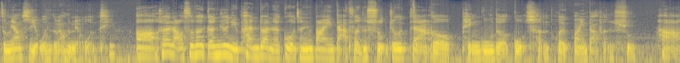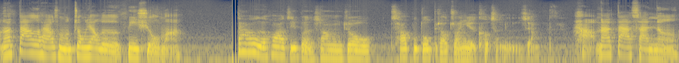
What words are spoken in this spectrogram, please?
怎么样是有问题，怎么样是没有问题？哦，所以老师会根据你判断的过程去帮你打分数，就是这样整。个评估的过程会帮你打分数。好，那大二还有什么重要的必修吗？大二的话，基本上就差不多比较专业的课程就是这样子。好，那大三呢？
